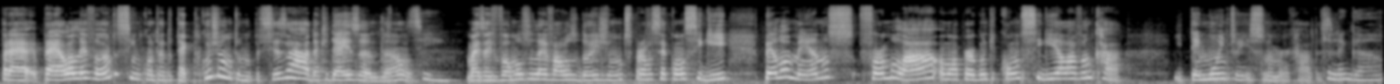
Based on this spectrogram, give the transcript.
para ela levando, sim, conteúdo técnico junto, não precisa, ah, daqui 10 anos, não. Sim. Mas aí vamos levar os dois juntos para você conseguir, pelo menos, formular uma pergunta e conseguir alavancar. E tem muito isso no mercado, Que assim, legal.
